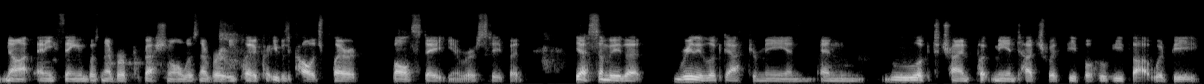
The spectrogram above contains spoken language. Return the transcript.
not anything. Was never a professional. Was never. He played. A, he was a college player at Ball State University. But yeah, somebody that really looked after me and and looked to try and put me in touch with people who he thought would be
